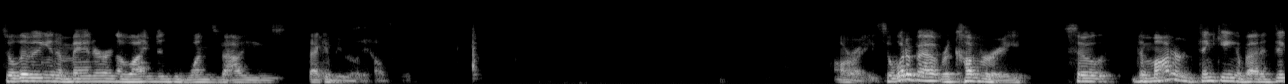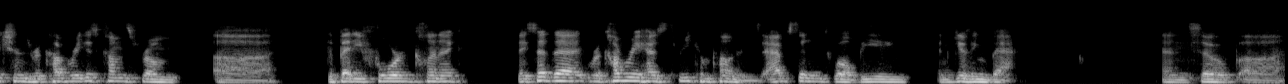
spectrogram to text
So living in a manner in alignment with one's values, that can be really helpful. All right. So what about recovery? So the modern thinking about addictions recovery, this comes from uh, the Betty Ford Clinic. They said that recovery has three components: abstinence, well-being, and giving back. And so uh,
